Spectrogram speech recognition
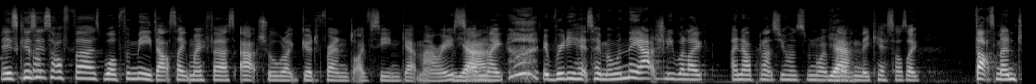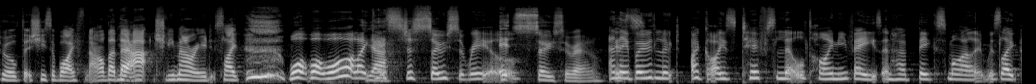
oh, It's because it's our first. Well, for me, that's like my first actual like good friend I've seen get married. So I'm like, it really hits home. And when they actually were like, I now pronounce you husband and wife, Yeah. whatever, and they kiss, I was like, that's mental that she's a wife now. That they're Yeah. actually married. It's like, what, what, what? Like Yeah. it's just so surreal. it's so surreal. and It's- they both looked. I guys, Tiff's little tiny face and her big smile. It was like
